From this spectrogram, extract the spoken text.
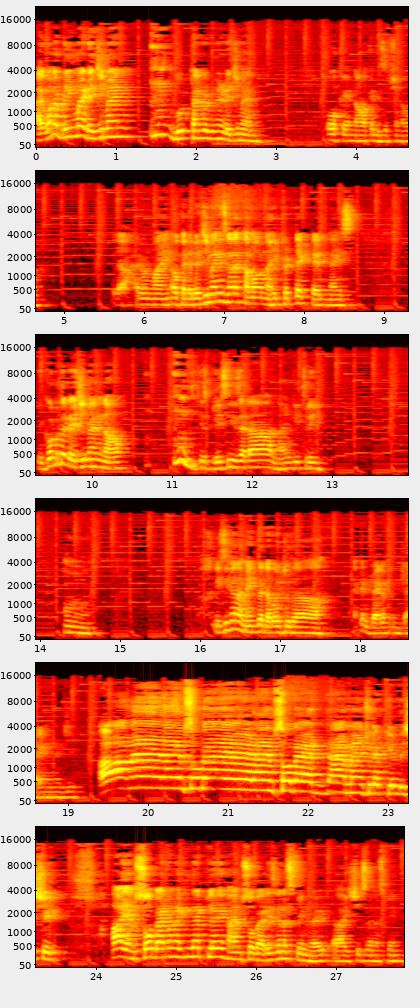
I want to bring my Regiman. Good time to bring a Regiman. Okay, now I can deception out. Yeah, I don't mind. Okay, the Regiman is gonna come out now. He protected. Nice. We go to the Regiman now. His Blissey is at a 93. Hmm. Is he gonna make the double to the. I can Dragon Dragon Energy. Oh man, I am so bad! I am so bad! Damn man, should have killed this shit. I am so bad for making that play. I am so bad. He's gonna spin, right? Ah, she's gonna spin.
